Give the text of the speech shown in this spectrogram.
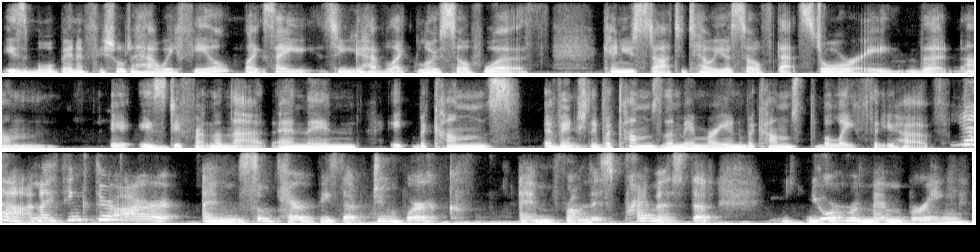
is more beneficial to how we feel? Like, say, so you have like low self worth. Can you start to tell yourself that story that um, is different than that, and then it becomes eventually becomes the memory and becomes the belief that you have? Yeah, and I think there are um, some therapies that do work um, from this premise that you're remembering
